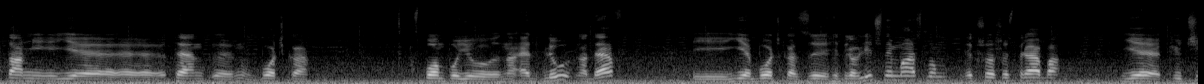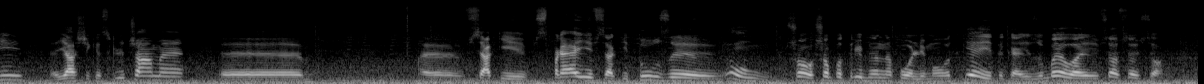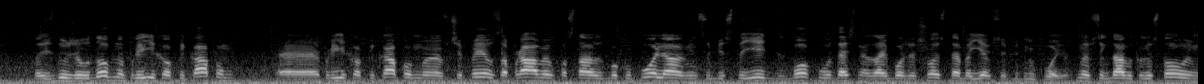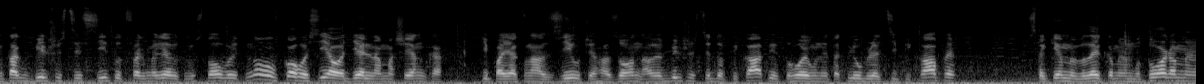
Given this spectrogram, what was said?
Там є е, тенк, е, ну, бочка з помпою на AdBlue, на DEF. І є бочка з гідравлічним маслом, якщо щось треба. Є ключі, ящики з ключами, е, е, всякі спреї, всякі тузи. Ну, що, що потрібно на полі, молотки і таке, і зубило, і все, все, все. Тобто дуже удобно, приїхав пікапом. Е, приїхав пікапом, е, вчепив, заправив, поставив з боку поля, він собі стоїть з боку, десь, не дай Боже, щось, в тебе є все під рукою. Ми завжди використовуємо, так в більшості всі тут фермери використовують. Ну, в когось є окрема машинка, типа як в нас ЗІВ чи газон, але в більшості до пікапів, того й вони так люблять ці пікапи з такими великими моторами.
